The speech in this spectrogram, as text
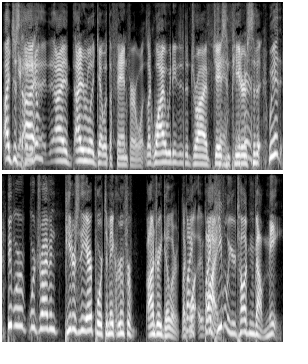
I just You I. I I didn't really get what the fanfare was. Like why we needed to drive Jason Peters to the we had people were, were driving Peters to the airport to make room for Andre Dillard. Like By, wh- by why? people, you're talking about me.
